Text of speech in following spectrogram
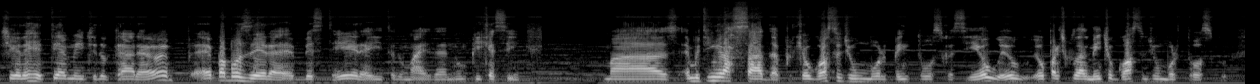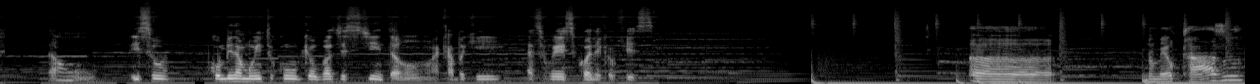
Chega a derreter a mente do cara. É, é baboseira, é besteira e tudo mais, né? Não pique assim. Mas é muito engraçada, porque eu gosto de um humor bem tosco, assim. Eu, eu, eu particularmente, eu gosto de um humor tosco. Então, isso combina muito com o que eu gosto de assistir, então acaba que essa foi a escolha que eu fiz. Uh, no meu caso,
